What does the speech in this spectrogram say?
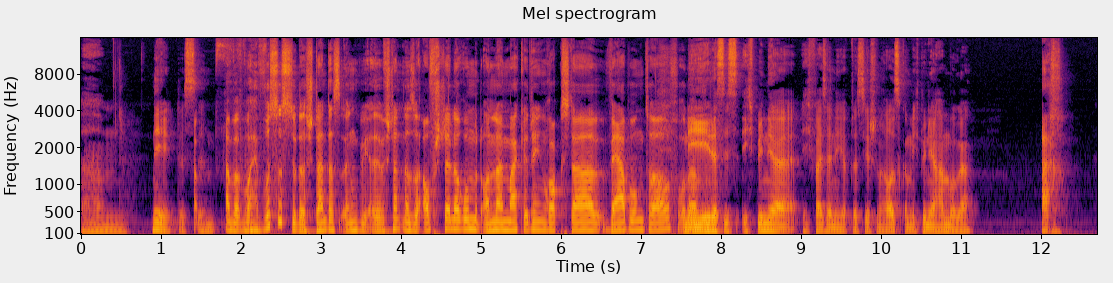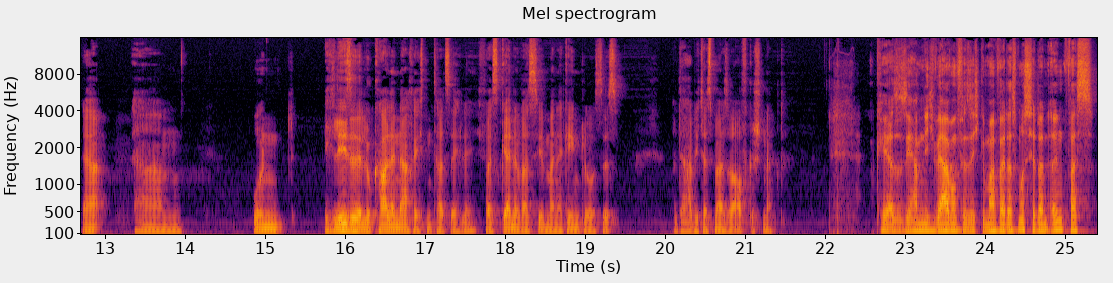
Ähm, nee, das. Ähm, Aber woher wusstest du das? Stand das irgendwie, äh, standen da so Aufsteller rum mit Online-Marketing, Rockstar, Werbung drauf? Oder? nee, das ist, ich bin ja, ich weiß ja nicht, ob das hier schon rauskommt. Ich bin ja Hamburger. Ach, Ja. Ähm, und ich lese lokale Nachrichten tatsächlich. Ich weiß gerne, was hier in meiner Gegend los ist. Und da habe ich das mal so aufgeschnappt. okay, also sie haben nicht Werbung für sich gemacht, weil das muss ja dann irgendwas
